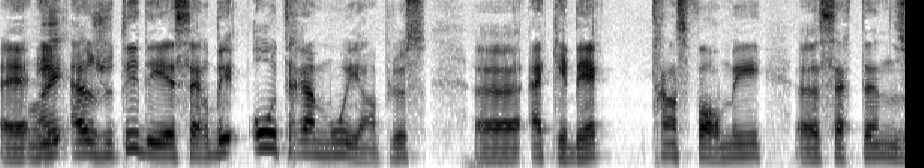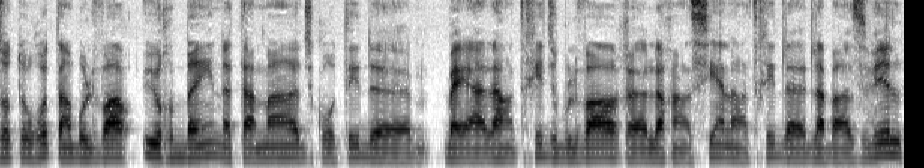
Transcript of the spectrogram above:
euh, Oui. et ajouter des SRB au tramway en plus euh, à Québec transformer euh, certaines autoroutes en boulevards urbains, notamment du côté de, ben, à l'entrée du boulevard euh, Laurentien, à l'entrée de la, la base-ville,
